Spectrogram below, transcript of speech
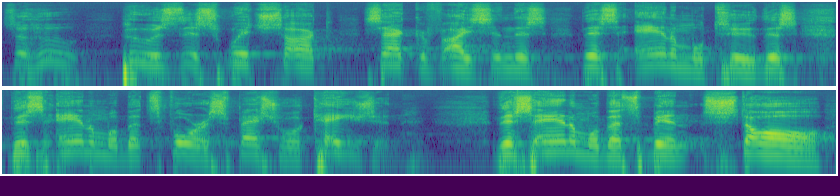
So who who is this witch sacrificing this, this animal to? This, this animal that's for a special occasion. This animal that's been stall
